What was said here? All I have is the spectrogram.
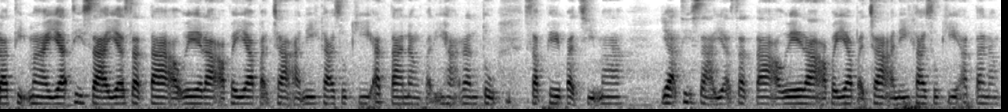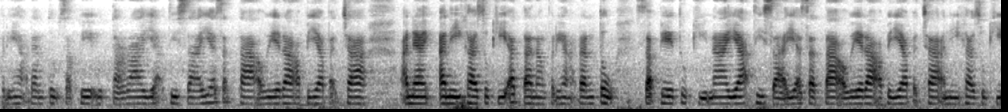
รติมายะทิสายะสัตตาอเวราอภยาปัชชาอนิคาสุขีอัตตานังปริหารันตุ สัพเพปัจฉิมา ยะทิสายะสัตตาอเวราอภยาปัชชาอนิคาสุขีอัตตานังปริหารันตุสเพอุตตรายะทิสายะสัตตาอเวราอภยาปัชชาอนัยอนิคาสุขีอัตตานังปริหารันตุสเพทุขีนายะทิสายะสัตตาอเวราอภยาปัชชาอนิคาสุขี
